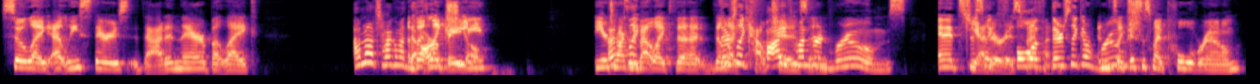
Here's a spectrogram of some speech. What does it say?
So, like, at least there's that in there. But, like, I'm not talking about the but art, like, baby. she, you're That's talking like- about like the the there's like, like, couches 500 and- rooms. And it's just Yeah, there like is full of, there's like a room. like this is my pool room,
